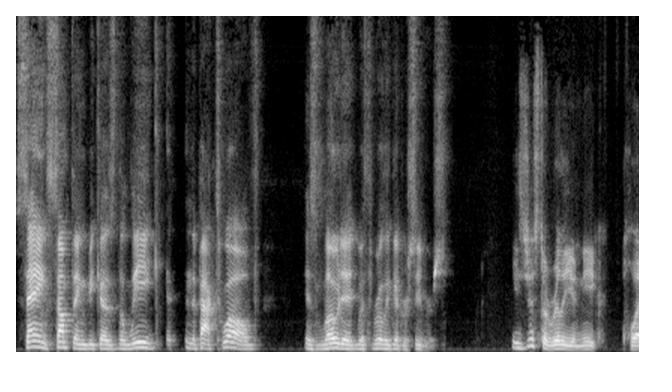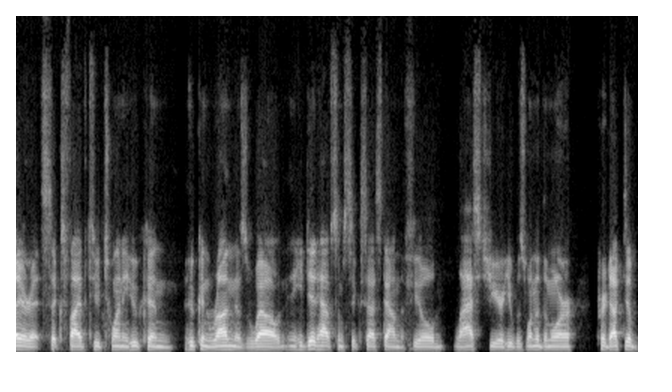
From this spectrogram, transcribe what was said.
saying something because the league in the Pac-12 is loaded with really good receivers. He's just a really unique player at 6'5 220 who can who can run as well. And he did have some success down the field last year. He was one of the more productive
